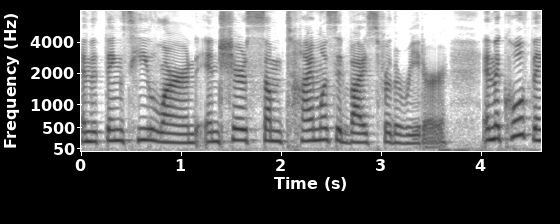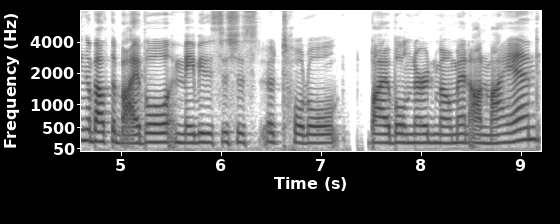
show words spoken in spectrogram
and the things he learned and shares some timeless advice for the reader. And the cool thing about the Bible, and maybe this is just a total Bible nerd moment on my end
